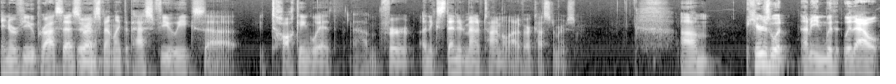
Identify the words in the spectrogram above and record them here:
interview process where I've spent like the past few weeks uh, talking with um, for an extended amount of time a lot of our customers. Um, here's what I mean with without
